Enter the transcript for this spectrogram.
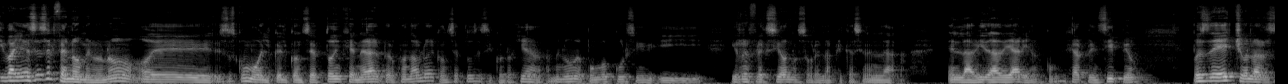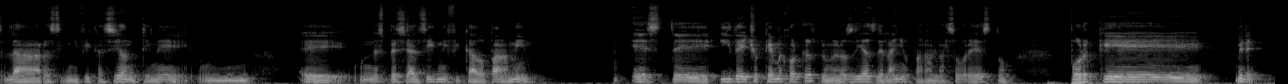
y vaya, ese es el fenómeno, ¿no? Eso es como el, el, concepto en general, pero cuando hablo de conceptos de psicología, a menudo me pongo curso y, y, reflexiono sobre la aplicación en la, en la vida diaria, como dije al principio. Pues de hecho, la, la resignificación tiene un, eh, un especial significado para mí. Este, y de hecho, qué mejor que los primeros días del año para hablar sobre esto. Porque, mire,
